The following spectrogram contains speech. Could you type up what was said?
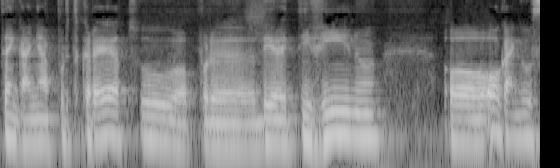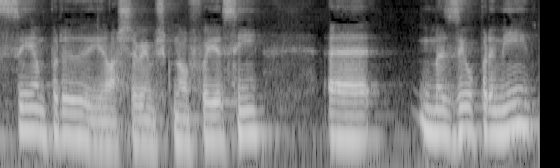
tem que ganhar por decreto ou por uh, direito divino ou, ou ganhou sempre e nós sabemos que não foi assim. Uh, mas eu, para mim,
